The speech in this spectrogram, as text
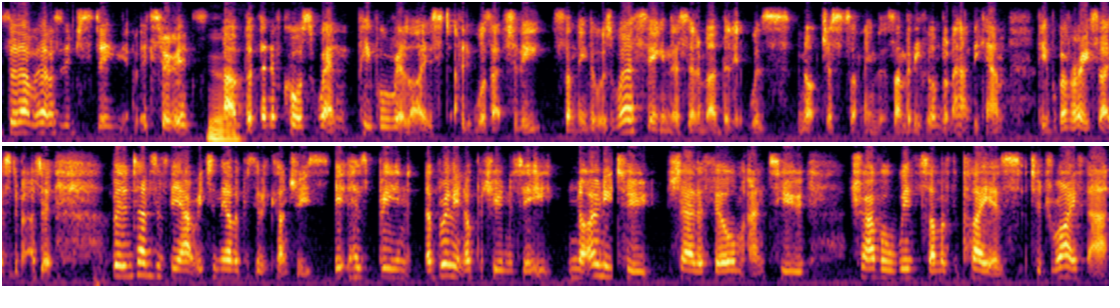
so that, that was an interesting experience. Yeah. Uh, but then, of course, when people realised that it was actually something that was worth seeing in the cinema, that it was not just something that somebody filmed on a handycam, people got very excited about it. But in terms of the outreach in the other Pacific countries, it has been a brilliant opportunity not only to share the film and to travel with some of the players to drive that,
